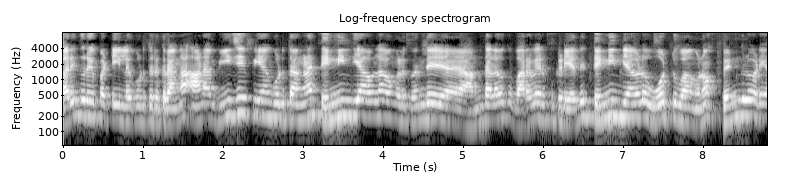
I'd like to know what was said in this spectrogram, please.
பரிந்துரை பட்டியலில் கொடுத்துருக்குறாங்க. ஆனா பிஜேபி ஏன் கொடுத்தாங்கன்னா தென்னிந்தியாவில் அவங்களுக்கு வந்து அந்த அளவுக்கு வரவேற்பு கிடையாது. தென்னிந்தியாவுல ஓட்டு வாங்கணும். பெண்களுடைய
